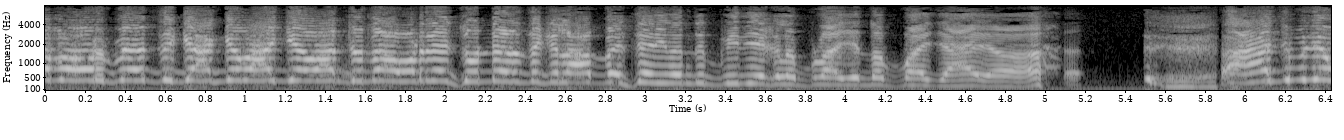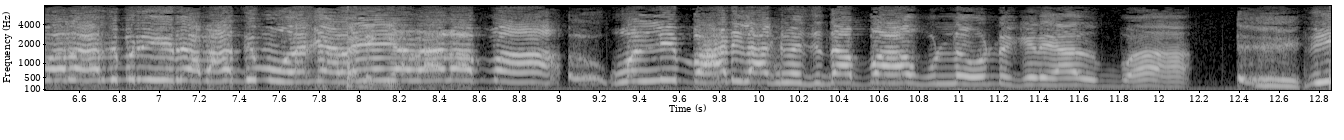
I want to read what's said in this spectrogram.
எப்ப ஒரு பேச்சுக்கு அங்க வாங்க வாட்டுனா உடனே சொன்னதுக்கு நான் சரி வந்து பீதிய கிளப்பலாம் என்னப்பா நியாயம்? ஆஜிபதி வர ஆஜிபதி அதிமுக வேணாப்பா ஒன்லி பாடி லாங்குவேஜ் தான்ப்பா. உள்ள ஒண்ணு கிடையாதுப்பா. நீ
